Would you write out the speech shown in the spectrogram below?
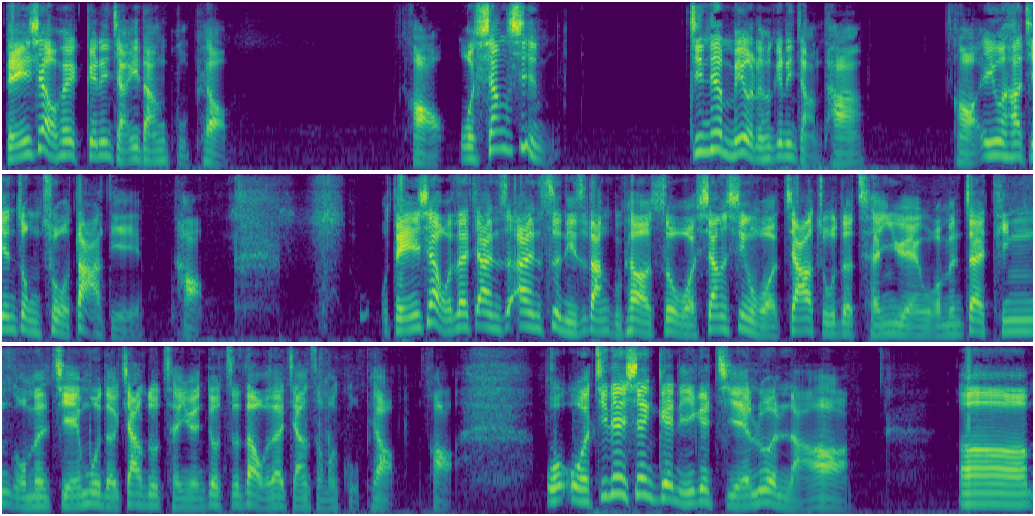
等一下，我会跟你讲一档股票。好，我相信今天没有人会跟你讲它，好，因为它今天重挫大跌。好，等一下我在暗示暗示你这档股票的时候，我相信我家族的成员，我们在听我们节目的家族成员就知道我在讲什么股票。好，我我今天先给你一个结论了啊，呃，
